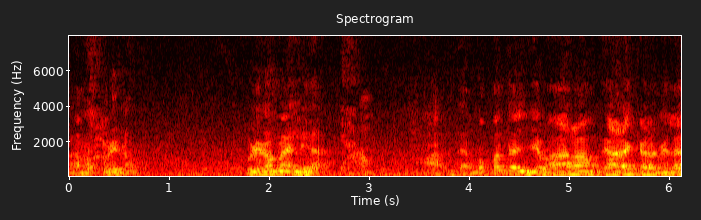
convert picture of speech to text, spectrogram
நாம் கூடினோம். கூடினோமா இல்லையா? அந்த முப்பத்தஞ்சு வாரம் வியாழக்கிழமையில்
